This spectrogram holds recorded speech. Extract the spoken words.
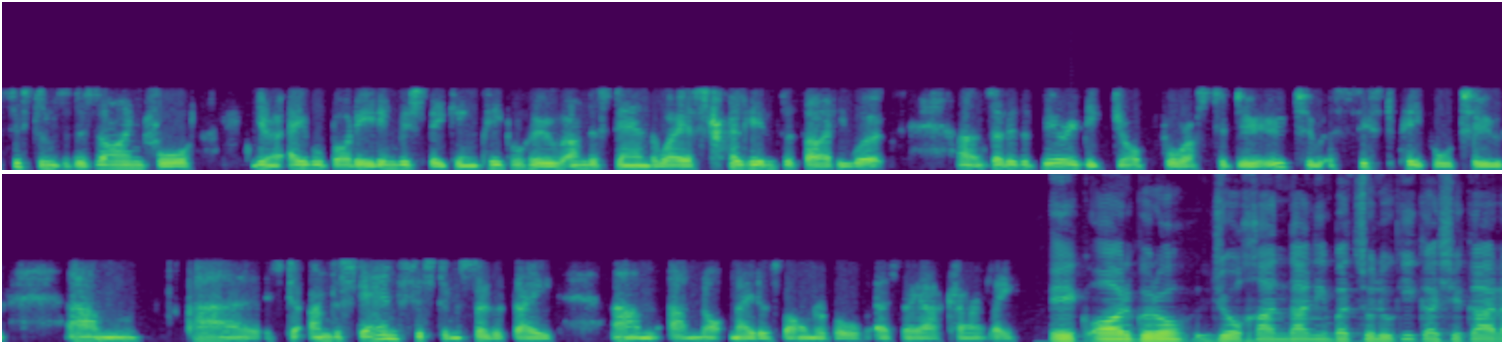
Systems for you know, able-bodied, English-speaking people who understand the way Australian society works. Uh, so there's a very big job for us to do to assist people to um, uh, to understand systems so that they um, are not made as vulnerable as they are currently. ایک اور گروہ جو خاندانی بدسلوکی کا شکار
